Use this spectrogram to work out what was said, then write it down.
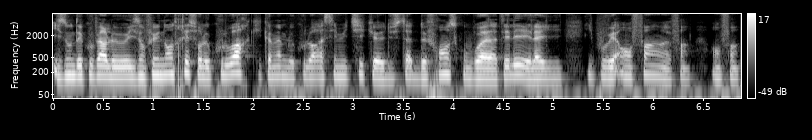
ils ont découvert le, ils ont fait une entrée sur le couloir qui est quand même le couloir assez mythique du Stade de France qu'on voit à la télé et là ils, pouvaient enfin, enfin, enfin,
